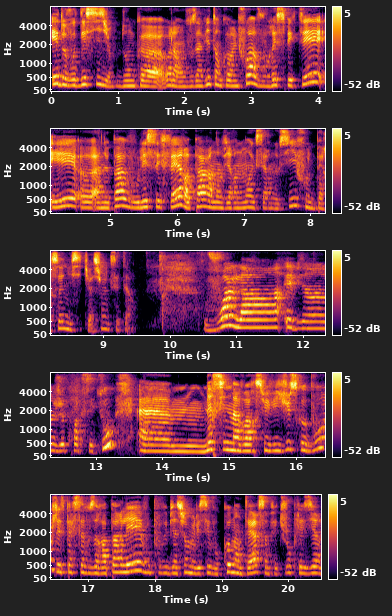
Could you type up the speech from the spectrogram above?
et de vos décisions. Donc voilà, on vous invite encore une fois à vous respecter et à ne pas vous laisser faire par un environnement externe nocif ou une personne, une situation, etc. Voilà, eh bien, je crois que c'est tout. Euh, merci de m'avoir suivi jusqu'au bout. J'espère que ça vous aura parlé. Vous pouvez bien sûr me laisser vos commentaires. Ça me fait toujours plaisir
